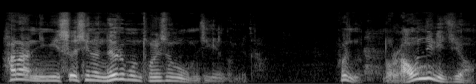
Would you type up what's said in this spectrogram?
하나님이 쓰시는 여러분 통해서 움직이는 겁니다. 그건 놀라운 일이지요.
